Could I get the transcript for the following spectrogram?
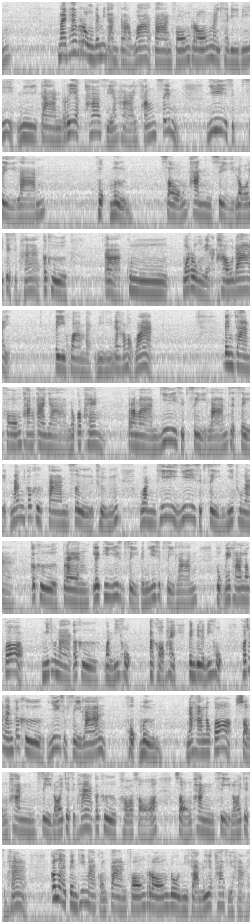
นายแพทย์รงได้มีการกล่าวว่าการฟ้องร้องในคดีนี้มีการเรียกค่าเสียหายทั้งสิ้น 24 ล้าน6หมื่น2,475 ก็คืออ่าคุณวรงเนี่ยเขาได้ ตีความแบบนี้นะคะบอกว่า เป็นการฟ้องทั้งอาญาแล้วก็แพ่งประมาณ 24 ล้านเศษๆนั่นก็คือการสื่อถึงวันที่ 24 มิถุนาก็คือแปลงเลขที่ 24 เป็น 24 ล้าน ถูกไหมคะ แล้วก็มิถุนาก็คือวันที่ 6อะขออภัยเป็นเดือนที่ 6 เพราะฉะนั้นก็คือ 24 ล้าน6หมื่ นะคะแล้วก็ 2,475 ก็คือ พศ 2,475 ก็เลยเป็นที่มาของการฟ้องร้องโดยมีการเรียกค่าเสียหาย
